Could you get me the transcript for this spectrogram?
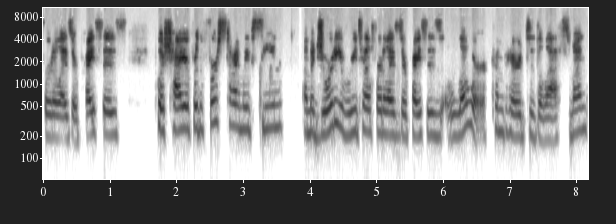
fertilizer prices push higher. For the first time, we've seen a majority of retail fertilizer prices lower compared to the last month.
